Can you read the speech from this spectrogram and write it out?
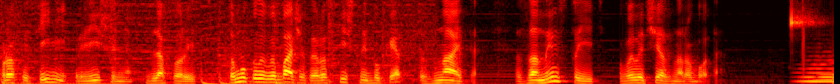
професійні рішення для флористів. Тому, коли ви бачите розкішний букет, знайте, за ним стоїть величезна робота. Música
